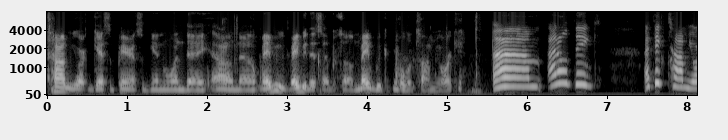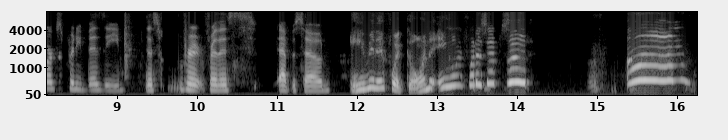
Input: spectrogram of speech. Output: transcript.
Thom Yorke guest appearance again one day. I don't know. Maybe maybe this episode. Maybe we could pull a Thom Yorke. Um, I don't think. I think Thom Yorke's pretty busy this for for this episode. Even if we're going to England for this episode. Um,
